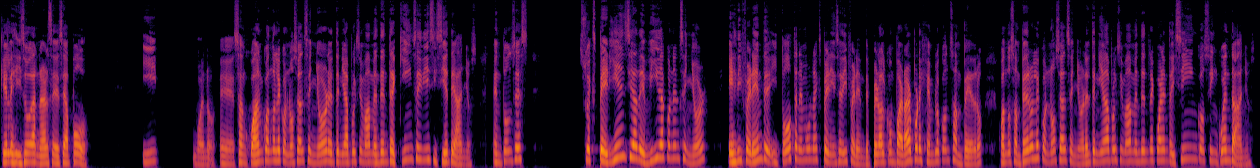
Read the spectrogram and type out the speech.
que les hizo ganarse ese apodo. Y bueno, eh, San Juan cuando le conoce al Señor, él tenía aproximadamente entre 15 y 17 años. Entonces, su experiencia de vida con el Señor es diferente y todos tenemos una experiencia diferente, pero al comparar, por ejemplo, con San Pedro, cuando San Pedro le conoce al Señor, él tenía aproximadamente entre 45 y 50 años.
